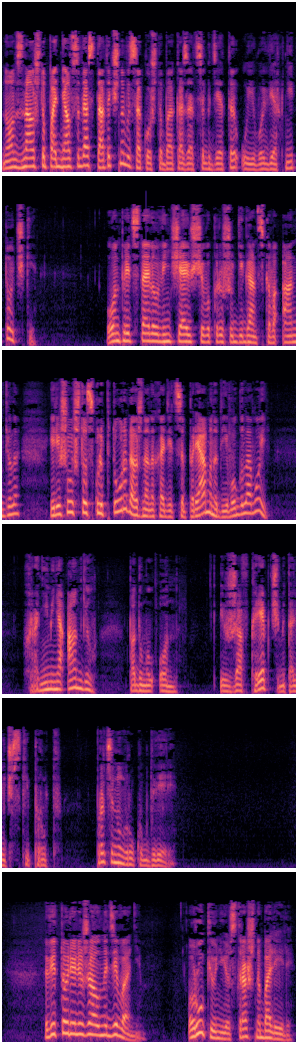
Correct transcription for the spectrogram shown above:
но он знал, что поднялся достаточно высоко, чтобы оказаться где-то у его верхней точки. Он представил венчающего крышу гигантского ангела и решил, что скульптура должна находиться прямо над его головой. «Храни меня, ангел!» — подумал он, и, сжав крепче металлический пруд, протянул руку к двери. Виктория лежала на диване. Руки у нее страшно болели.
